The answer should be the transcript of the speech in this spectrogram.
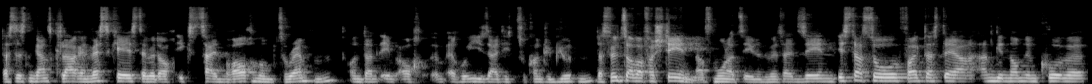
das ist ein ganz klarer Invest Case, der wird auch x Zeit brauchen, um zu rampen und dann eben auch ROI-seitig zu contributen. Das willst du aber verstehen auf Monatsebene. Du willst halt sehen, ist das so, folgt das der angenommenen Kurve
